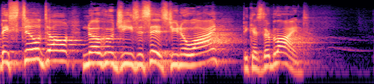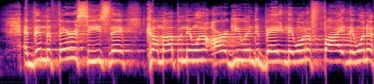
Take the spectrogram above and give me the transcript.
they still don't know who Jesus is. Do you know why? Because they're blind. And then the Pharisees, they come up and they want to argue and debate and they want to fight and they want to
